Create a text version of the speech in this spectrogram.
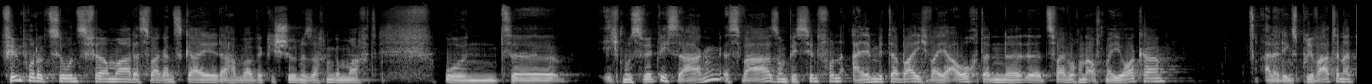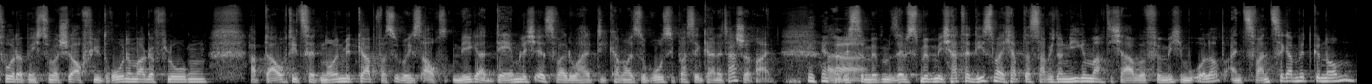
Filmproduktionsfirma. Das war ganz geil. Da haben wir wirklich schöne Sachen gemacht. Und, äh, ich muss wirklich sagen, es war so ein bisschen von allem mit dabei. Ich war ja auch dann äh, zwei Wochen auf Mallorca Allerdings private Natur, da bin ich zum Beispiel auch viel Drohne mal geflogen, habe da auch die Z9 mitgehabt, was übrigens auch mega dämlich ist, weil du halt die Kamera ist so groß, die passt in keine Tasche rein. Ja. Also bist du mit dem, selbst mit dem, ich hatte diesmal, ich habe das habe ich noch nie gemacht, ich habe für mich im Urlaub ein 20er mitgenommen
